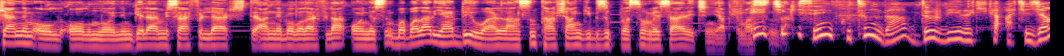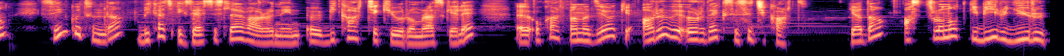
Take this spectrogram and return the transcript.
kendim oğul, oğlumla oynayayım. Gelen misafirler işte anne babalar falan oynasın. Babalar yerde yuvarlansın, tavşan gibi zıplasın vesaire için yaptım aslında. Evet çünkü senin kutunda dur bir dakika açacağım. Senin kutunda birkaç egzersizler var örneğin. Bir kart çekiyorum rastgele. Ee, O kart bana diyor ki arı ve ördek sesi çıkart. Ya da astronot gibi yürü.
